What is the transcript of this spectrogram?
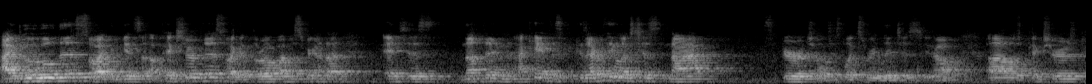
I Googled this so I could get a picture of this so I could throw up on the screen. I thought, it's just nothing, I can't, because everything looks just not spiritual, it just looks religious, you know? Uh, those pictures,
